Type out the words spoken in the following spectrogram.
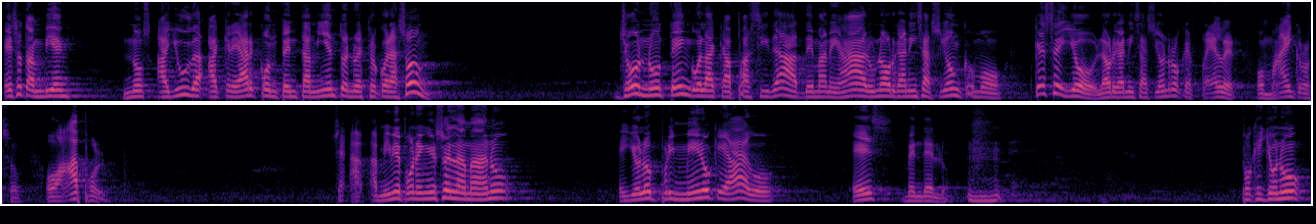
eso también nos ayuda a crear contentamiento en nuestro corazón. Yo no tengo la capacidad de manejar una organización como, qué sé yo, la organización Rockefeller o Microsoft o Apple a, mí me ponen eso en la mano y yo lo primero que hago es venderlo. Porque yo no,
